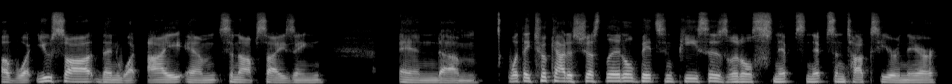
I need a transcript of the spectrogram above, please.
of what you saw than what i am synopsizing and um, what they took out is just little bits and pieces, little snips, nips, and tucks here and there.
